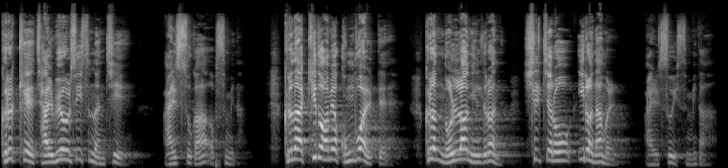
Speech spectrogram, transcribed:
그렇게 잘 외울 수 있었는지 알 수가 없습니다. 그러나 기도하며 공부할 때 그런 놀라운 일들은 실제로 일어남을 알 수 있습니다.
